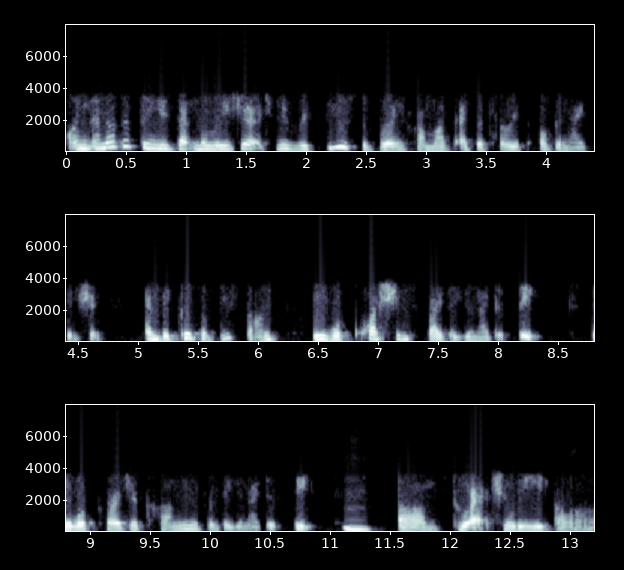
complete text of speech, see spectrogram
and another thing is that Malaysia actually refused to brand Hamas as a terrorist organization, and because of this stance, we were questioned by the United States. There were pressure coming from the United States mm. um, to actually uh,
